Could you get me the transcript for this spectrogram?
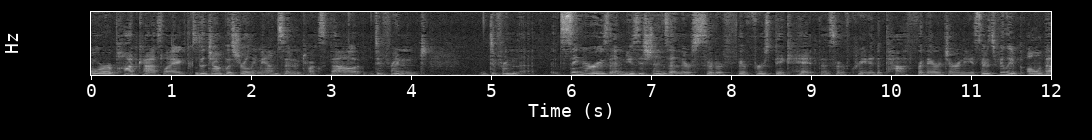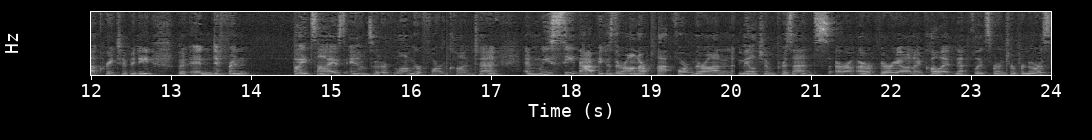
or a podcast like The Jump with Shirley Manson, who talks about different different singers and musicians and their sort of their first big hit that sort of created the path for their journey. So it's really all about creativity, but in different bite-sized and sort of longer form content. And we see that because they're on our platform. They're on mailchimp presents our, our very own i call it netflix for entrepreneurs.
